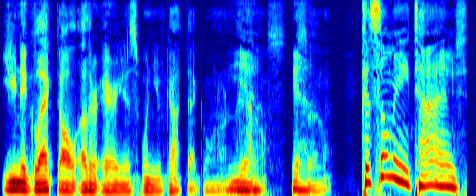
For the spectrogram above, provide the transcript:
you neglect all other areas when you've got that going on in the Yeah, house yeah. so Because so many times,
